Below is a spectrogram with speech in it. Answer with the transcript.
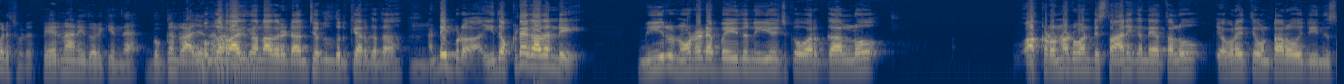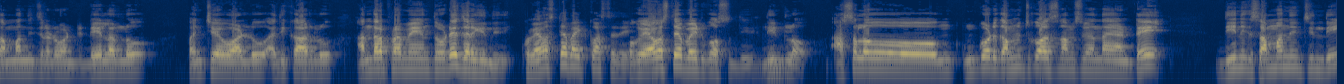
కూడా చూడు. పేరు నాని దొరికిందా? బుగ్గన బుగ్గన రాజేంద్ర రాజేంద్రనాథ్ రెడ్డి అనుచరులు దొరికారు కదా. అంటే ఇప్పుడు ఇది ఒక్కటే కాదండి. మీరు నూట డెబ్బై ఐదు నియోజకవర్గాల్లో అక్కడ ఉన్నటువంటి స్థానిక నేతలు ఎవరైతే ఉంటారో దీనికి సంబంధించినటువంటి డీలర్లు పంచేవాళ్ళు అధికారులు అందరి ప్రమేయంతో జరిగింది ఇది. ఒక వ్యవస్థ బయటకు వస్తుంది. ఒక వ్యవస్థే బయటకు వస్తుంది దీంట్లో. అసలు ఇంకోటి గమనించుకోవాల్సిన అంశం ఏంటంటే దీనికి సంబంధించింది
